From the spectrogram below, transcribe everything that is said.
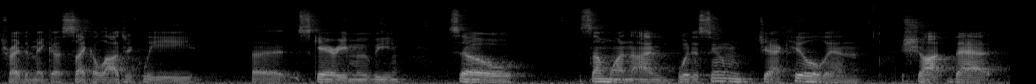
tried to make a psychologically uh, scary movie. So, someone, I would assume Jack Hill then, shot that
